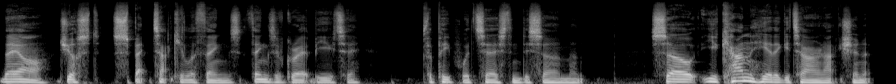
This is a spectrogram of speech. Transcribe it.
they are just spectacular things, things of great beauty for people with taste and discernment. So you can hear the guitar in action at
